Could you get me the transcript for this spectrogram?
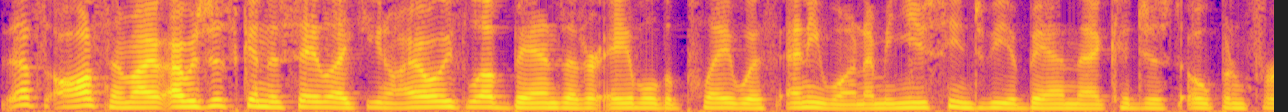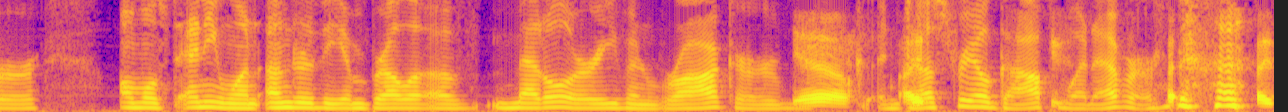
that's awesome. I, I was just gonna say, like, you know, I always love bands that are able to play with anyone. I mean, you seem to be a band that could just open for almost anyone under the umbrella of metal or even rock or Yeah, industrial goth, whatever. I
